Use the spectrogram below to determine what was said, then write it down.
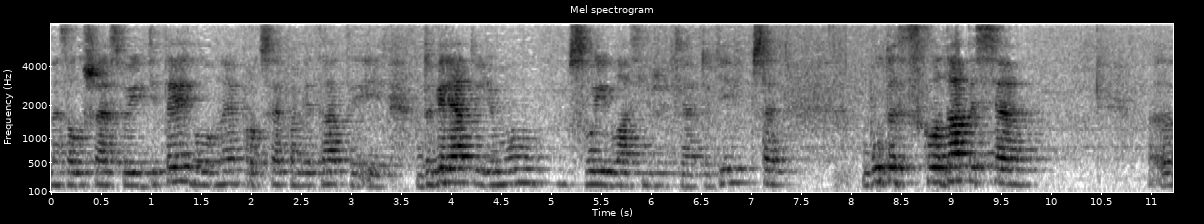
не залишає своїх дітей. Головне про це пам'ятати і довіряти йому свої власні життя. Тоді все буде складатися е,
